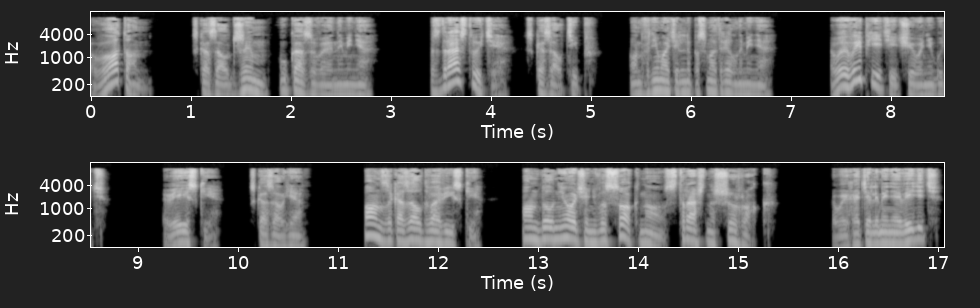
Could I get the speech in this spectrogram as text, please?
«Вот он», — сказал Джим, указывая на меня. «Здравствуйте», — сказал тип. Он внимательно посмотрел на меня. «Вы выпьете чего-нибудь?» «Виски», — сказал я. Он заказал два виски. Он был не очень высок, но страшно широк. «Вы хотели меня видеть?»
